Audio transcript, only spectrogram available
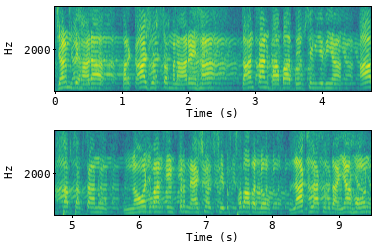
ਜਨਮ ਦਿਹਾੜਾ ਪ੍ਰਕਾਸ਼ ਉਤਸਵ ਮਨਾ ਰਹੇ ਹਾਂ। ਤਨ ਤਨ ਬਾਬਾ ਦੀਪ ਸਿੰਘ ਜੀ ਦੀਆਂ, ਆਪ ਸਭ ਸੰਗਤਾਂ ਨੂੰ ਨੌਜਵਾਨ ਇੰਟਰਨੈਸ਼ਨਲ ਸਿਵਕ ਸਭਾ ਵੱਲੋਂ ਲੱਖ ਲੱਖ ਵਧਾਈਆਂ ਹੋਣ।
